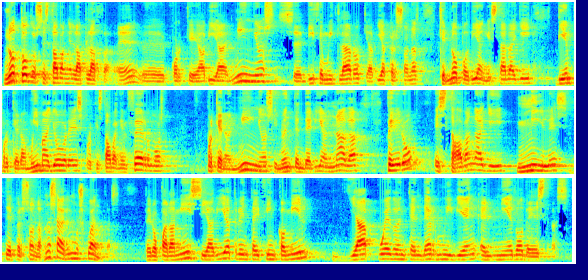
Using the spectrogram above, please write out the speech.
No todos estaban en la plaza, ¿eh? Eh, porque había niños, se dice muy claro que había personas que no podían estar allí, bien porque eran muy mayores, porque estaban enfermos, porque eran niños y no entenderían nada, pero estaban allí miles de personas, no sabemos cuántas, pero para mí si había 35.000 ya puedo entender muy bien el miedo de Esdras.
